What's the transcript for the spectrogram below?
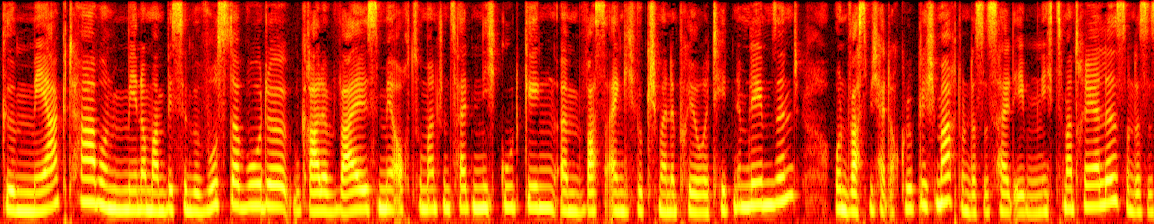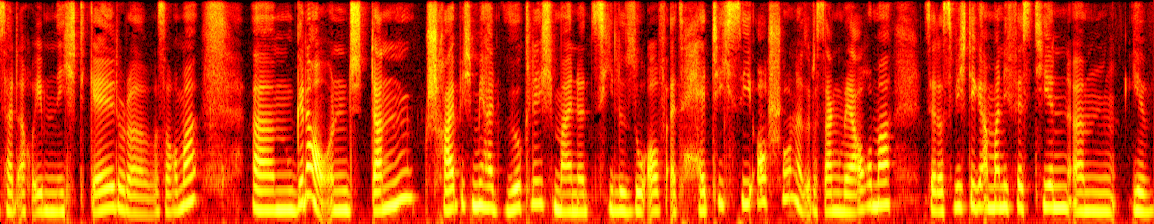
gemerkt habe und mir noch mal ein bisschen bewusster wurde, gerade weil es mir auch zu manchen Zeiten nicht gut ging, ähm, was eigentlich wirklich meine Prioritäten im Leben sind und was mich halt auch glücklich macht. Und das ist halt eben nichts Materielles und das ist halt auch eben nicht Geld oder was auch immer. Ähm, genau, und dann schreibe ich mir halt wirklich meine Ziele so auf, als hätte ich sie auch schon. Also das sagen wir ja auch immer, ist ja das Wichtige am Manifestieren. Ähm, ihr,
